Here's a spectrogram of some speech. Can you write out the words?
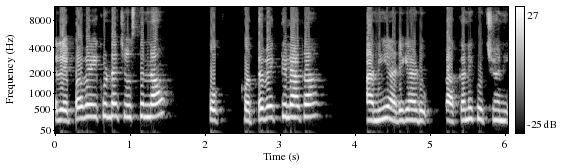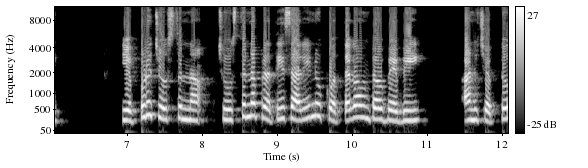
రెప్ప వేయకుండా చూస్తున్నావు? కొత్త వ్యక్తిలాగా? అని అడిగాడు పక్కన కూర్చొని. ఎప్పుడు చూస్తున్నా? చూస్తున్న ప్రతిసారి నువ్వు కొత్తగా ఉంటావు బేబీ అని చెప్తూ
